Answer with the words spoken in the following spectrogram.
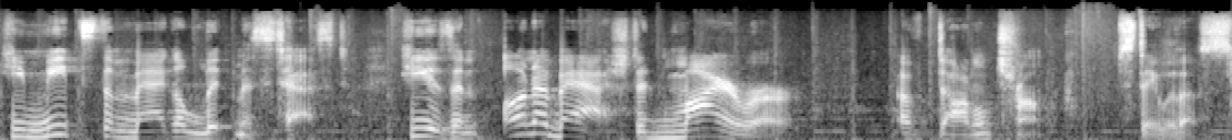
he meets the MAGA litmus test. He is an unabashed admirer of Donald Trump. Stay with us.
